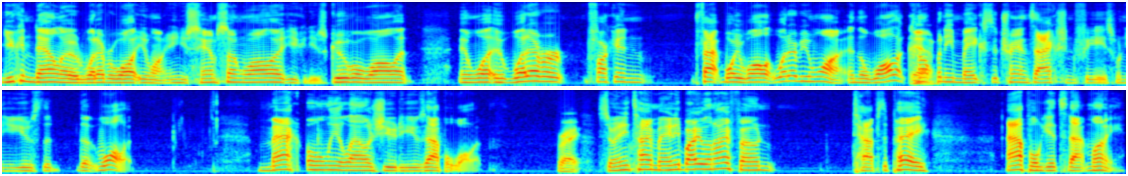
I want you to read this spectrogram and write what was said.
you can download whatever wallet you want. You can use Samsung Wallet, you can use Google Wallet, and what whatever fucking Fat Boy Wallet, whatever you want. And the wallet Yeah. company makes the transaction fees when you use the, the wallet. Mac only allows you to use Apple Wallet. Right. So anytime anybody with an iPhone taps to pay, Apple gets that money.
